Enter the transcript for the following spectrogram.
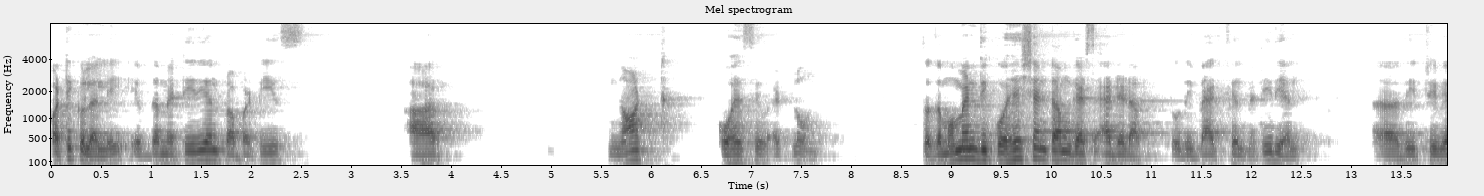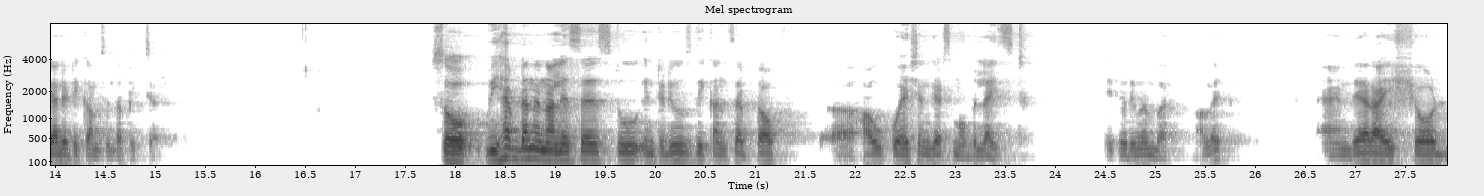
particularly if the material properties are not cohesive at loan. So, the moment the cohesion term gets added up to the backfill material, uh, the triviality comes in the picture. So, we have done analysis to introduce the concept of uh, how cohesion gets mobilized if you remember all right. and there I showed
